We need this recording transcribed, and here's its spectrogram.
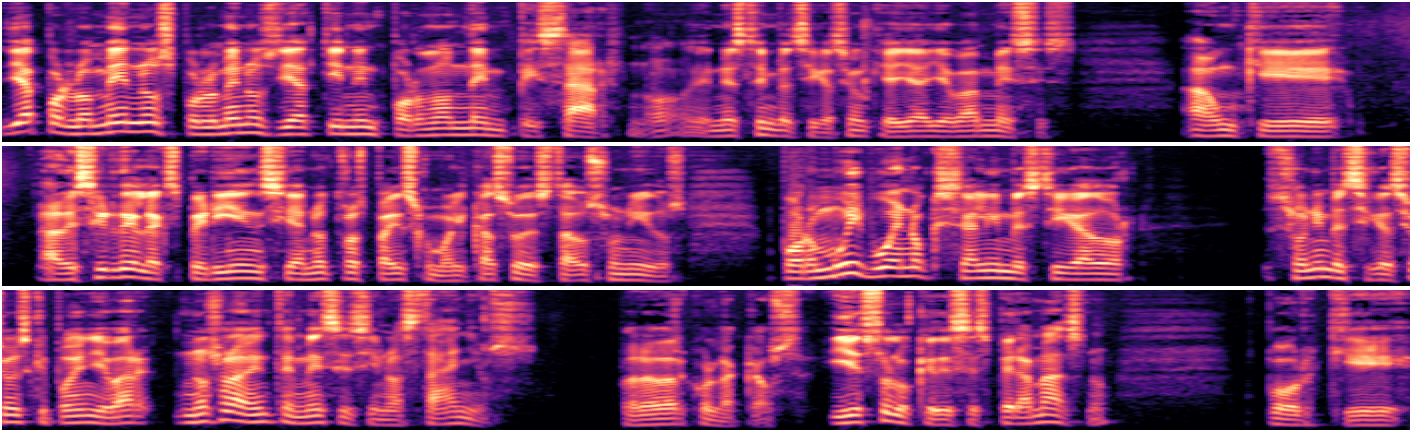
ya por lo menos, por lo menos ya tienen por dónde empezar, ¿no? En esta investigación que ya lleva meses. Aunque, a decir de la experiencia en otros países, como el caso de Estados Unidos, por muy bueno que sea el investigador, son investigaciones que pueden llevar no solamente meses, sino hasta años para dar con la causa. Y eso es lo que desespera más, ¿no? Porque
